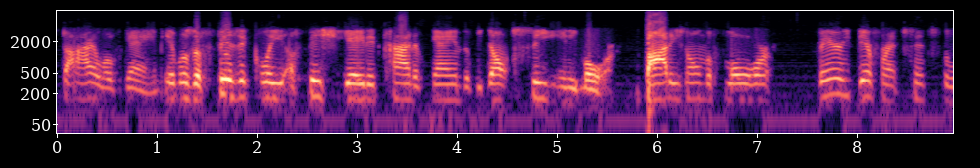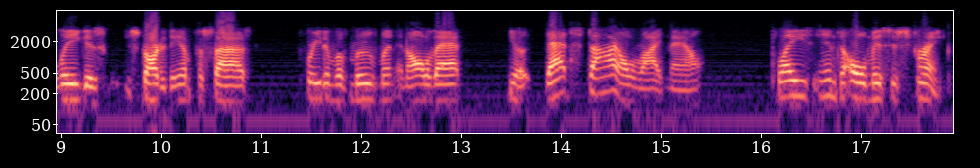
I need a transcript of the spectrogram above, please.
style of game. It was a physically officiated kind of game that we don't see anymore. Bodies on the floor, very different since the league has started to emphasize freedom of movement and all of that. You know, that style right now plays into Ole Miss's strength.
